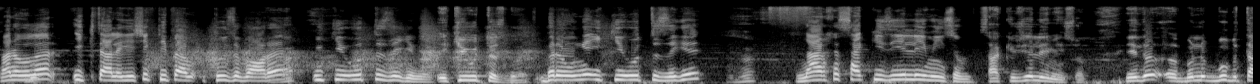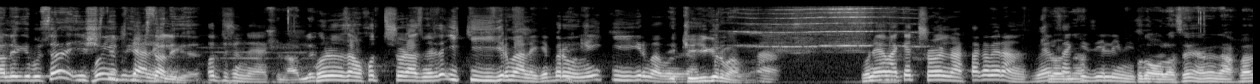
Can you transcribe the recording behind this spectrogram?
Mana bular ikkitalik eshik, tepa ko'zi bori 230 ligi bu. 230 bu. Biri unga 230 ligi. Aha. Narxi 850 ming so'm. 850 ming so'm. Endi e, buni bu bittaligi bo'lsa, eshikni bu ikkitaligi. Xuddi shunday. Tushunarli. Bunimiz ham xuddi shu razmerda 220 ligi, biri unga 220 bo'ladi. 220 bu. Ha. Buni ham aka chiroyli narxda qilib beramiz. Bu ham Chiroyli narx. 850 ming Xudo so'm. xolasa yana narxlar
